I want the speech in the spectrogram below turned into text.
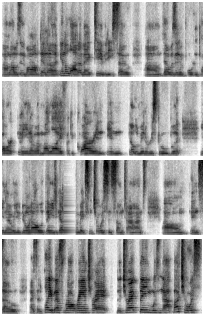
um, I was involved in a, in a lot of activities. So um, that was an important part, you know, of my life. I did choir in, in elementary school, but you know, when you're doing all the things, you got to make some choices sometimes. Um, and so I said, play basketball, ran track. The track thing was not by choice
